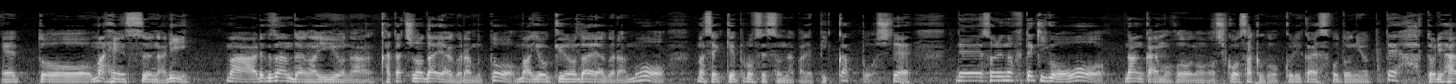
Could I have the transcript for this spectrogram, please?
えっとまあ、変数なりまあ、アレクザンダーが言うような形のダイアグラムと、まあ、要求のダイアグラムを、まあ、設計プロセスの中でピックアップをしてでそれの不適合を何回もこの試行錯誤を繰り返すことによって取り省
